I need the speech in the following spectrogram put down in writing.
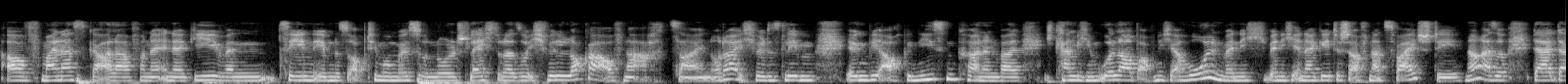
auf meiner Skala von der Energie, wenn 10 eben das Optimum ist und 0 schlecht oder so, ich will locker auf einer 8 sein, oder? Ich will das Leben irgendwie auch genießen können, weil ich kann mich im Urlaub auch nicht erholen, wenn ich, wenn ich energetisch auf einer 2 stehe. Ne? Also da, da,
